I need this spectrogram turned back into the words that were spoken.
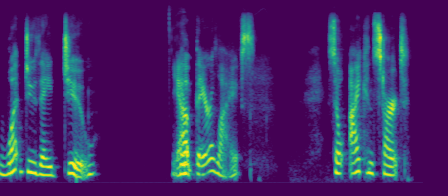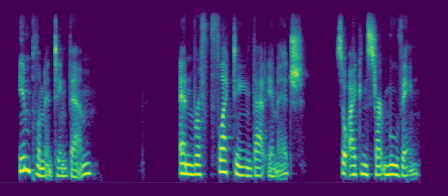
what do they do in their lives so I can start implementing them and reflecting that image so I can start moving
